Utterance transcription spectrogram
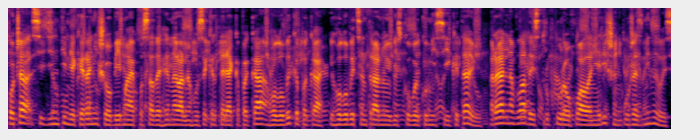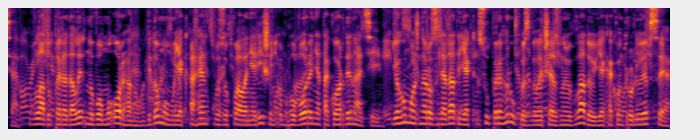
Хоча Сі Цзіньпін, який раніше обіймає посади генерального секретаря КПК, голови КПК і голови центральної військової військової комісії Китаю реальна влада і структура ухвалення рішень уже змінилися. Владу передали новому органу, відомому як Агентство з ухвалення рішень, обговорення та координації. Його можна розглядати як супергрупу з величезною владою, яка контролює все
